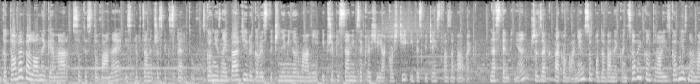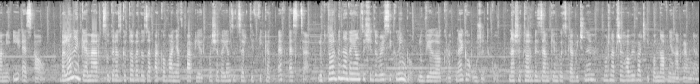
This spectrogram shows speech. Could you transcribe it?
Gotowe balony Gemar są testowane i sprawdzane przez ekspertów, zgodnie z najbardziej rygorystycznymi normami i przepisami w zakresie jakości i bezpieczeństwa zabawek. Następnie, przed zapakowaniem są podawane końcowej kontroli zgodnie z normami ISO. Balony Gemar są teraz gotowe do zapakowania w papier posiadający certyfikat FSC lub torby nadające się do recyklingu lub wielokrotnego użytku. Nasze torby z zamkiem błyskawicznym można przechowywać i ponownie napełniać.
